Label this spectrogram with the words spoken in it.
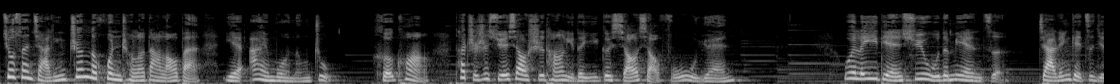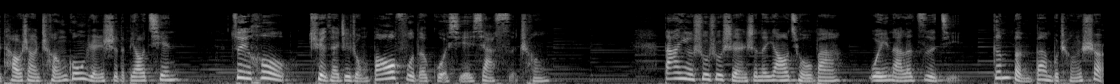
就算贾玲真的混成了大老板，也爱莫能助。何况她只是学校食堂里的一个小小服务员。为了一点虚无的面子，贾玲给自己套上成功人士的标签，最后却在这种包袱的裹挟下死撑。答应叔叔婶婶的要求吧，为难了自己，根本办不成事儿；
